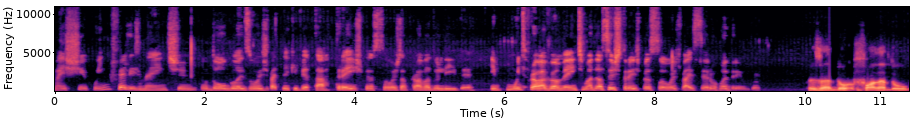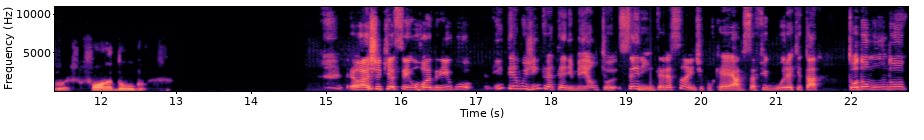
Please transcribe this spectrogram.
Mas, Chico, infelizmente, o Douglas hoje vai ter que vetar três pessoas da prova do líder. E muito provavelmente uma dessas três pessoas vai ser o Rodrigo. Pois é, do, fora Douglas. Fora Douglas. Eu acho que assim, o Rodrigo, em termos de entretenimento, seria interessante, porque é essa figura que tá todo mundo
